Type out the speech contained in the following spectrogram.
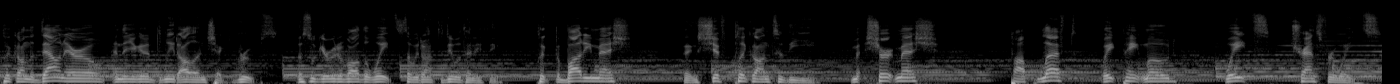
click on the down arrow, and then you're gonna delete all unchecked groups. This will get rid of all the weights so we don't have to deal with anything. Click the body mesh, then shift click onto the shirt mesh, top left, weight paint mode, weights, transfer weights.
